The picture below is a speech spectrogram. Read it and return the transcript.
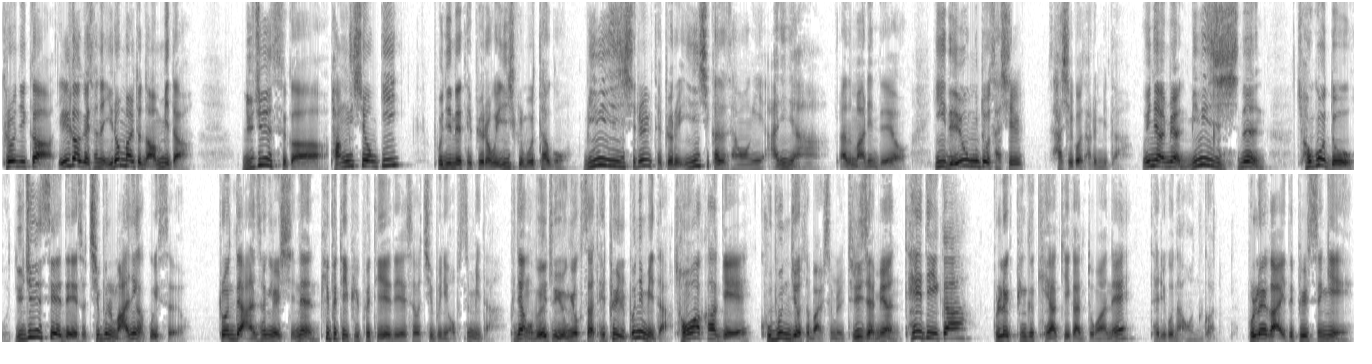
그러니까 일각에서는 이런 말도 나옵니다. 뉴진스가 방시혁이 본인의 대표라고 인식을 못하고 민희진 씨를 대표로 인식하는 상황이 아니냐라는 말인데요. 이 내용도 사실 사실과 다릅니다. 왜냐하면 민희진 씨는 적어도 뉴진스에 대해서 지분을 많이 갖고 있어요. 그런데 안성일 씨는 PPT에 대해서 지분이 없습니다. 그냥 외주 용역사 대표일 뿐입니다. 정확하게 구분지어서 말씀을 드리자면 테디가 블랙핑크 계약 기간 동안에 데리고 나온 것, 블랙 아이드 필승이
